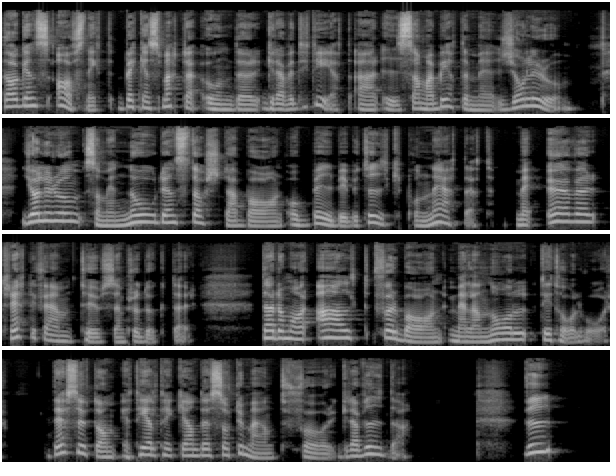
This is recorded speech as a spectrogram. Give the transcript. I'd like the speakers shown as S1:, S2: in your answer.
S1: Dagens avsnitt Bäckensmärta under graviditet är i samarbete med Jolly Room. Jolly Room som är Nordens största barn och babybutik på nätet med över 35 000 produkter där de har allt för barn mellan 0 till 12 år. Dessutom ett heltäckande sortiment för gravida. Vi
